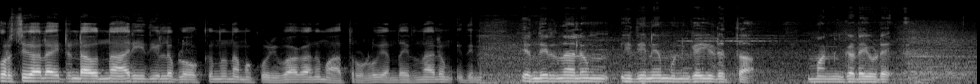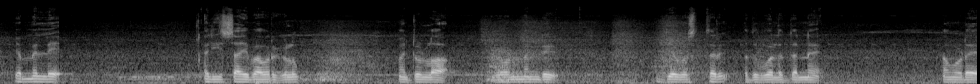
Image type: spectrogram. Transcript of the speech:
കുറച്ച് കാലമായിട്ടുണ്ടാകുന്ന ആ രീതിയിലുള്ള ബ്ലോക്കിൽ നിന്ന് നമുക്ക് ഒഴിവാകാമെന്ന് മാത്രമേ ഉള്ളൂ എന്തായിരുന്നാലും ഇതിന് എന്നിരുന്നാലും ഇതിന് മുൻകൈയെടുത്ത മൻകടയുടെ M L A Ali Sahib അവർകളും മറ്റുള്ള ഗവൺമെന്റ് ഉദ്യോഗസ്ഥർ അതുപോലെ തന്നെ നമ്മുടെ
